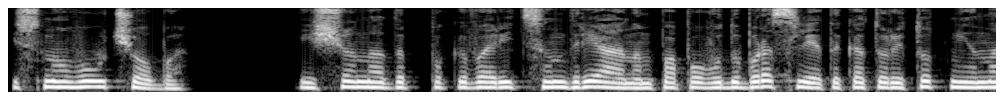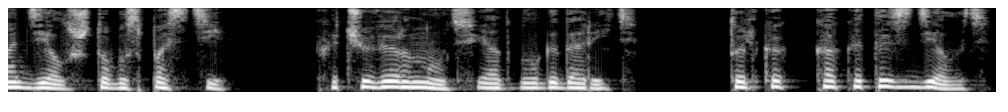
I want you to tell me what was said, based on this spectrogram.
и снова учеба. Еще надо поговорить с Андрианом по поводу браслета, который тот мне надел, чтобы спасти. Хочу вернуть и отблагодарить. Только как это сделать?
